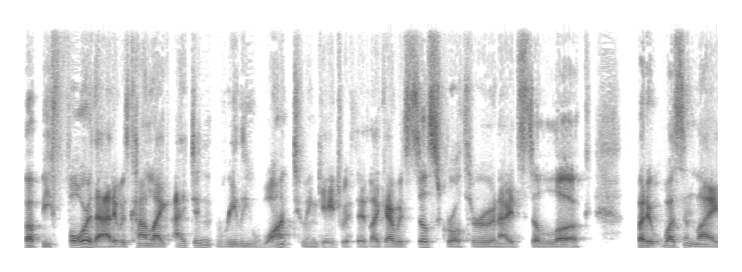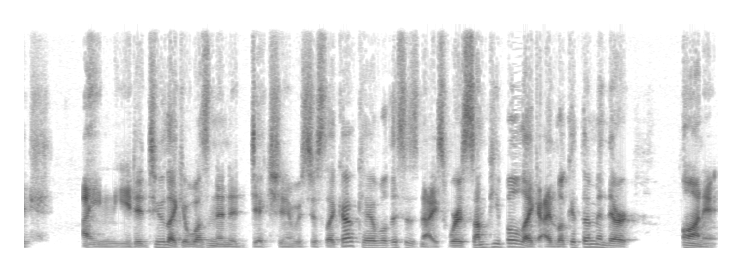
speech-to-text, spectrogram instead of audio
but before that it was kind of like i didn't really want to engage with it like i would still scroll through and i'd still look but it wasn't like I needed to. Like it wasn't an addiction. It was just like, okay, well, this is nice. Whereas some people, like I look at them and they're on it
